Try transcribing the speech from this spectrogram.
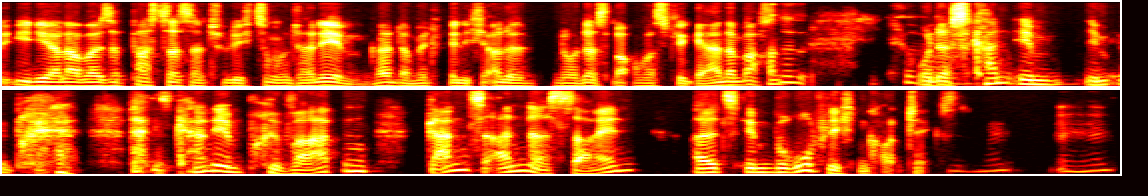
idealerweise passt das natürlich zum Unternehmen, ne? damit wir nicht alle nur das machen, was wir gerne machen. Und das kann im, im, das kann im Privaten ganz anders sein als im beruflichen Kontext. Mhm. Mhm.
